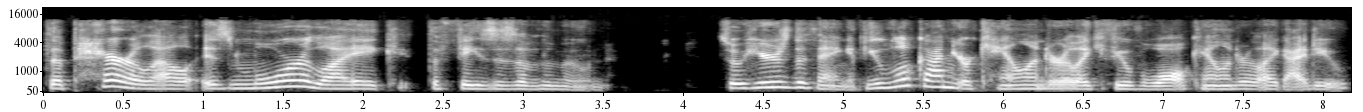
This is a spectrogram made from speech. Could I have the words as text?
the parallel is more like the phases of the moon. So here's the thing if you look on your calendar, like if you have a wall calendar like I do,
